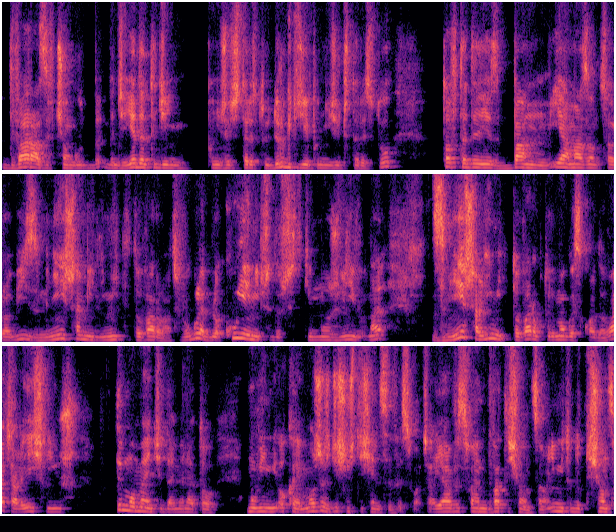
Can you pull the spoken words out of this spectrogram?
dwa razy w ciągu, będzie jeden tydzień poniżej 400 i drugi tydzień poniżej 400, to wtedy jest bam i Amazon co robi? Zmniejsza mi limity towaru, znaczy w ogóle blokuje mi przede wszystkim możliwość, no, zmniejsza limit towaru, który mogę składować, ale jeśli już w tym momencie, dajmy na to, mówi mi, ok, możesz 10 tysięcy wysłać, a ja wysłałem 2000, oni mi to do 1000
